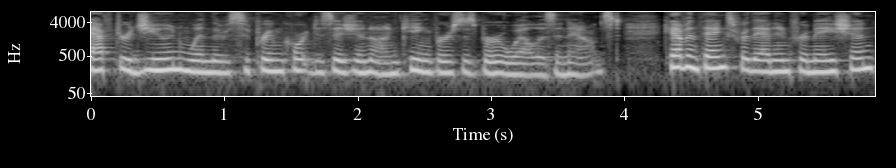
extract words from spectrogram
after June when the Supreme Court decision on King versus Burwell is announced. Kevin, thanks for that information.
